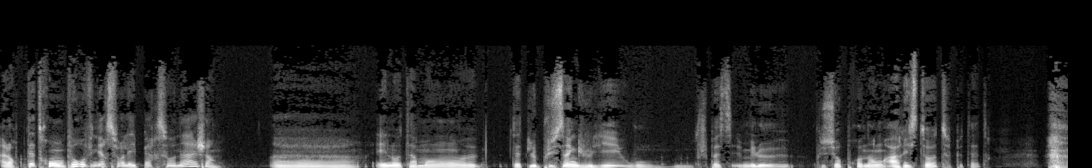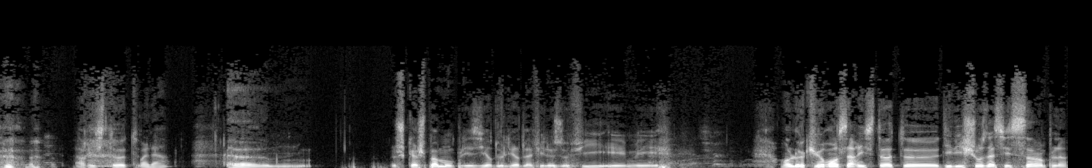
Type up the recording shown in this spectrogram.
alors peut-être on peut revenir sur les personnages, et notamment peut-être le plus singulier, ou je sais pas, mais le plus surprenant, Aristote peut-être. Aristote. Voilà. Je cache pas mon plaisir de lire de la philosophie, mais en l'occurrence, Aristote euh, dit des choses assez simples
